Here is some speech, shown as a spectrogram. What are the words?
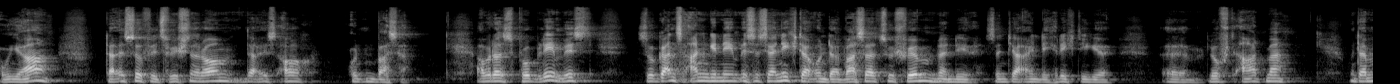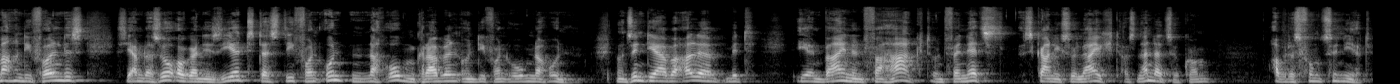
Oh ja, da ist so viel Zwischenraum, da ist auch unten Wasser. Aber das Problem ist, so ganz angenehm ist es ja nicht, da unter Wasser zu schwimmen, denn die sind ja eigentlich richtige äh, Luftatmer. Und dann machen die Folgendes, sie haben das so organisiert, dass die von unten nach oben krabbeln und die von oben nach unten. Nun sind die aber alle mit ihren Beinen verhakt und vernetzt. Ist gar nicht so leicht, auseinanderzukommen, aber das funktioniert.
